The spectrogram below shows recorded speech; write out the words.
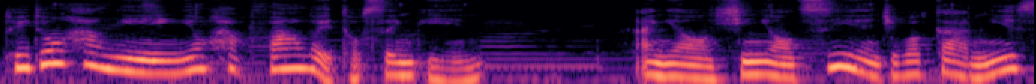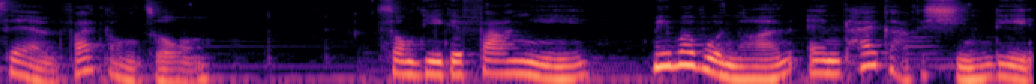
推动行业用客话来读圣经，按样信仰自然就会加入生活当中。上帝嘅话语，每晚温暖俺大家嘅心灵。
